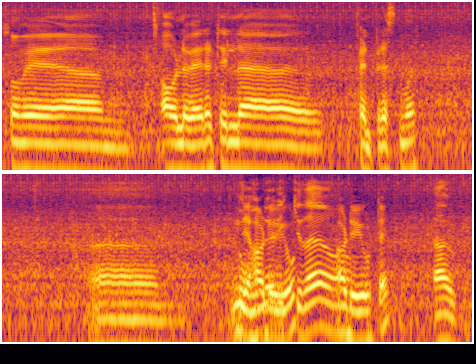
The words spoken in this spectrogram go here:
Som vi uh, avleverer til uh, feltpresten vår. det har du gjort? Det, og... Har du gjort det? Jeg har gjort det.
